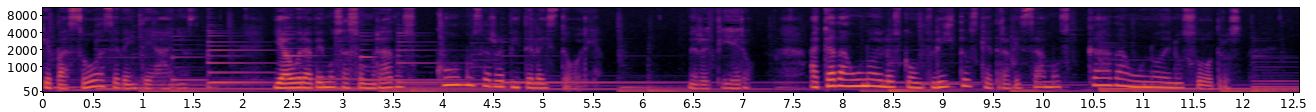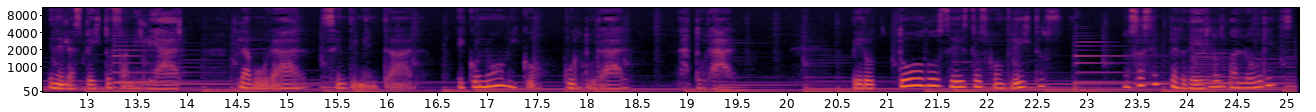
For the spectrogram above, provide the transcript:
que pasó hace 20 años. Y ahora vemos asombrados cómo se repite la historia. Me refiero a cada uno de los conflictos que atravesamos cada uno de nosotros en el aspecto familiar, laboral, sentimental, económico, cultural, natural. Pero todos estos conflictos nos hacen perder los valores.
